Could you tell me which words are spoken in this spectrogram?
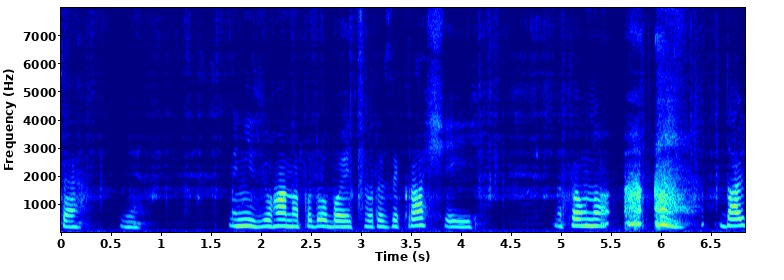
це ні. Мені з Югана подобається в рази краще і напевно далі,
